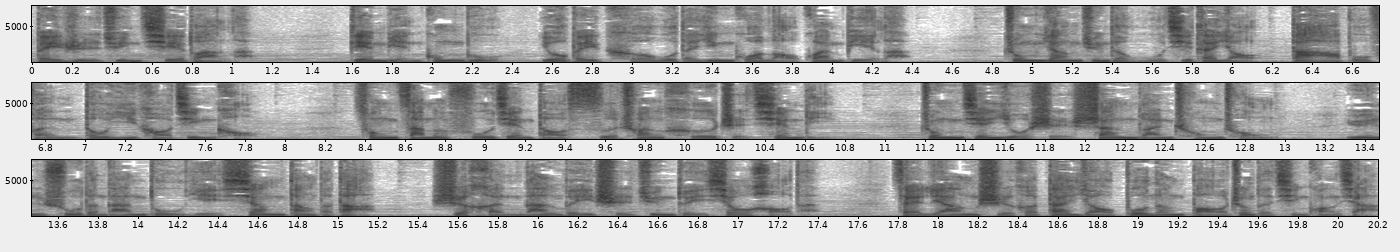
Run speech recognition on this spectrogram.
被日军切断了，滇缅公路又被可恶的英国佬关闭了，中央军的武器弹药大部分都依靠进口，从咱们福建到四川何止千里，中间又是山峦重重，运输的难度也相当的大，是很难维持军队消耗的。在粮食和弹药不能保证的情况下，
